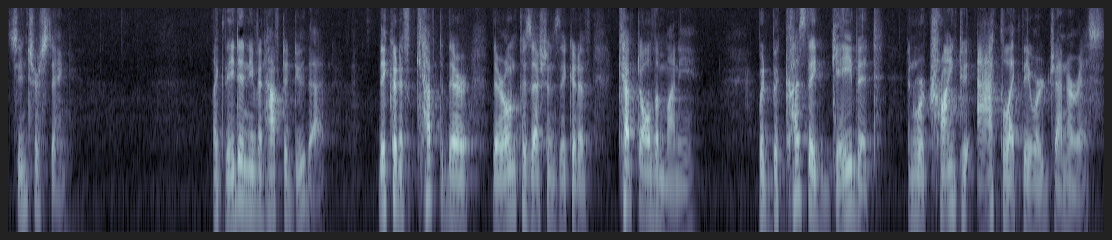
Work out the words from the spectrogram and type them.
It's interesting. Like they didn't even have to do that. They could have kept their, their own possessions, they could have kept all the money, but because they gave it and were trying to act like they were generous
